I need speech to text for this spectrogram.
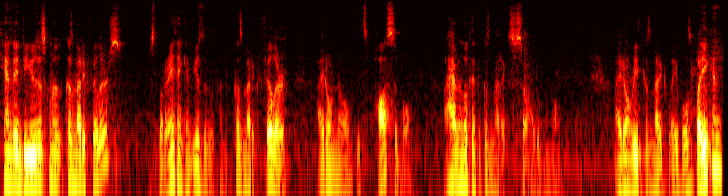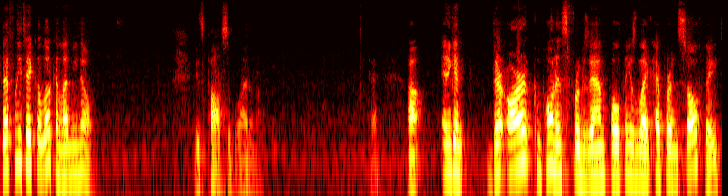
Can they be used as cosmetic fillers? Just about anything can be used as a cosmetic filler. I don't know. It's possible. I haven't looked into cosmetics, so I don't know. I don't read cosmetic labels, but you can definitely take a look and let me know. It's possible. I don't know. Uh, and again, there are components, for example, things like heparan sulfate,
